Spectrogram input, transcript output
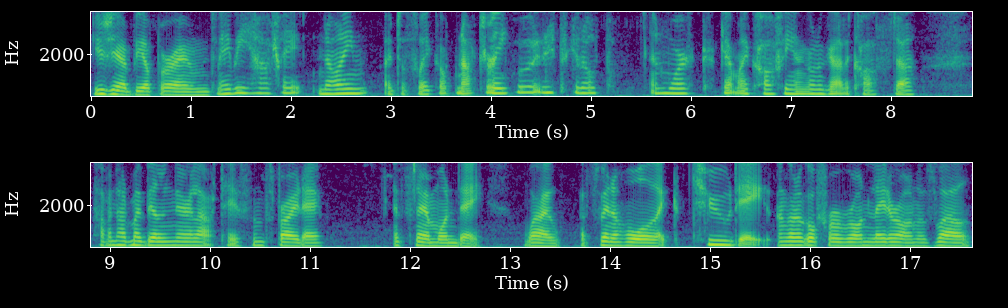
Usually I'd be up around maybe half eight, nine. I just wake up naturally. Oh, I need to get up and work. Get my coffee. I'm gonna get a Costa. Haven't had my billionaire latte since Friday. It's now Monday. Wow, it's been a whole like two days. I'm gonna go for a run later on as well.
